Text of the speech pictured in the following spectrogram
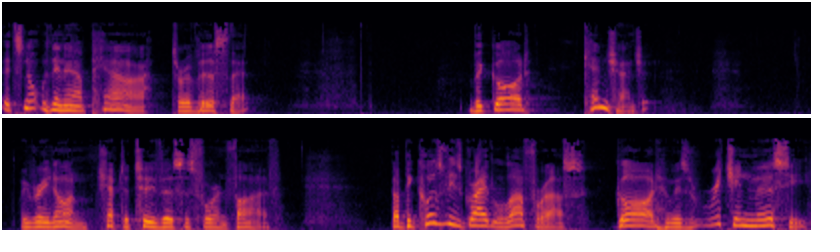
It's not within our power to reverse that. But God can change it. We read on, chapter 2 verses 4 and 5. But because of his great love for us, God, who is rich in mercy,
